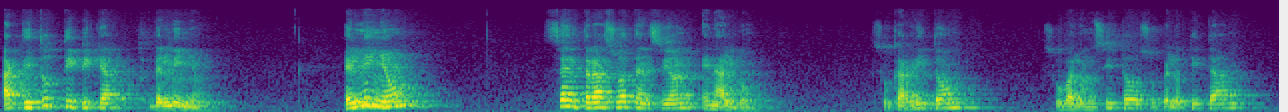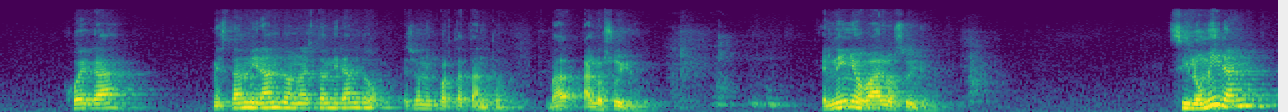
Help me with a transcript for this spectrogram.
Actitud típica del niño. El niño centra su atención en algo. Su carrito, su baloncito, su pelotita, juega. ¿Me están mirando no están mirando? Eso no importa tanto. Va a lo suyo. El niño va a lo suyo. Si lo miran,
